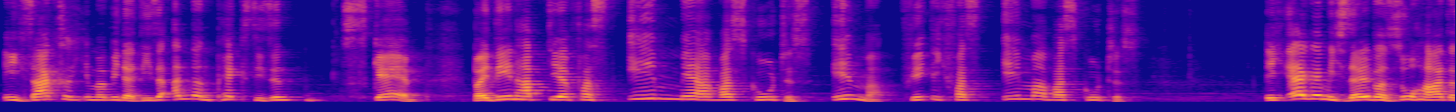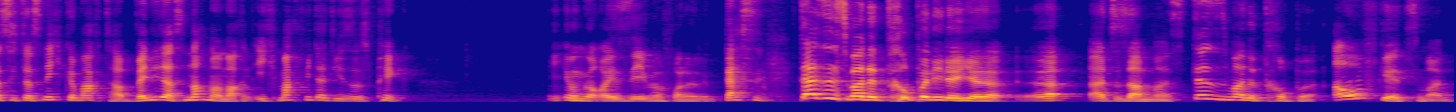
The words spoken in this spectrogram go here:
ich sag's euch immer wieder, diese anderen Packs, die sind Scam. Bei denen habt ihr fast immer was Gutes. Immer. Wirklich fast immer was Gutes. Ich ärgere mich selber so hart, dass ich das nicht gemacht habe. Wenn die das nochmal machen, ich mache wieder dieses Pick. Junge Eusebe vorne. Das, das ist mal eine Truppe, die du hier äh, zusammen hast. Das ist mal eine Truppe. Auf geht's, Mann.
